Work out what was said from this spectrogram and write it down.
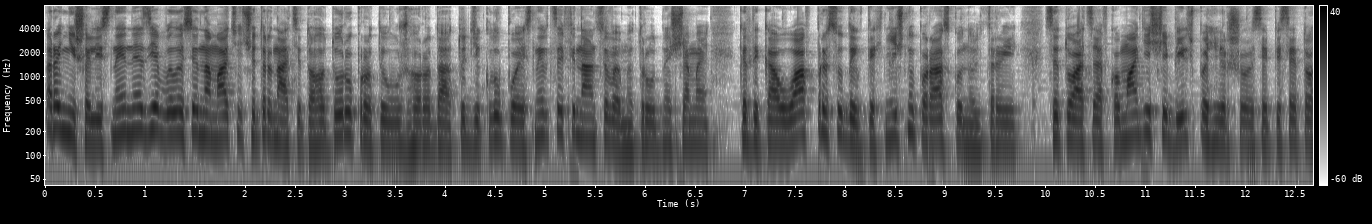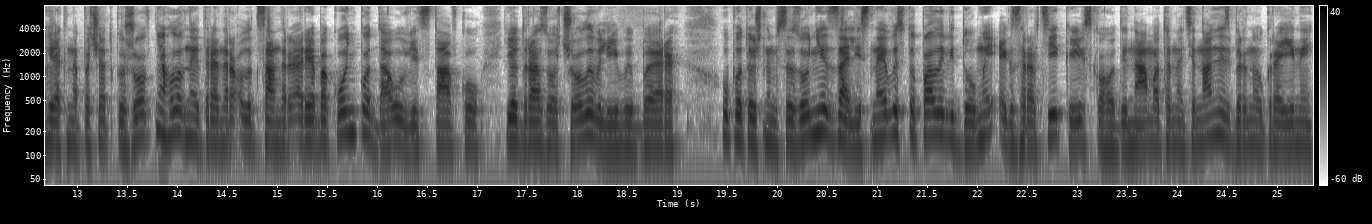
Раніше лісне не з'явилося на матчі 14-го туру проти Ужгорода. Тоді клуб пояснив це фінансовими труднощами. КДК УАФ присудив технічну поразку 0-3. Ситуація в команді ще більш погіршилася після того, як на початку жовтня головний тренер Олександр Рябаконь подав у відставку і одразу очолив лівий берег. У поточному сезоні за лісне виступали відомі екс-гравці київського Динамо та національної збірної України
